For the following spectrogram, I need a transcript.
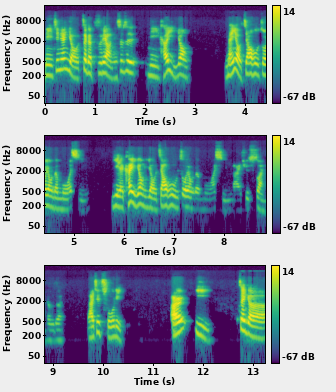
你今天有这个资料，你是不是你可以用没有交互作用的模型，也可以用有交互作用的模型来去算，对不对？来去处理，而以这个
